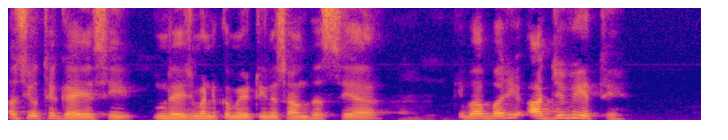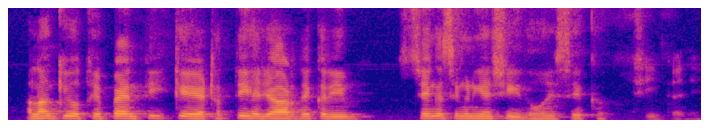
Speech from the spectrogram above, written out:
ਅਸੀਂ ਉੱਥੇ ਗਏ ਸੀ ਮੈਨੇਜਮੈਂਟ ਕਮੇਟੀ ਨੇ ਸਾਨੂੰ ਦੱਸਿਆ ਹਾਂਜੀ। ਕਿ ਬਾਬਾ ਜੀ ਅੱਜ ਵੀ ਇੱਥੇ ਹਾਲਾਂਕਿ ਉੱਥੇ 35 ਕੇ 38 ਹਜ਼ਾਰ ਦੇ ਕਰੀਬ ਸਿੰਘ ਸਿੰਘਣੀਆਂ ਸ਼ਹੀਦ ਹੋਏ ਸਿੱਖ। ਠੀਕ ਹੈ ਜੀ।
